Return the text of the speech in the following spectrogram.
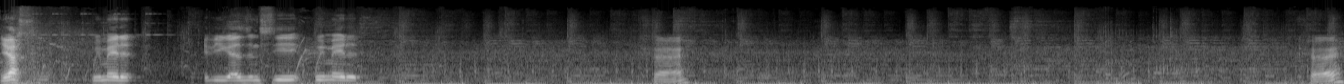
Yes. We made it. If you guys didn't see it, we made it. Okay. Okay.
